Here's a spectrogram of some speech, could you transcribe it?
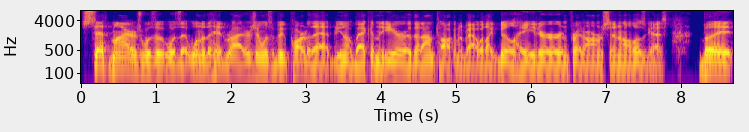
Seth Meyers was a, was a, one of the head writers and was a big part of that. You know, back in the era that I'm talking about with like Bill Hader and Fred Armisen and all those guys. But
